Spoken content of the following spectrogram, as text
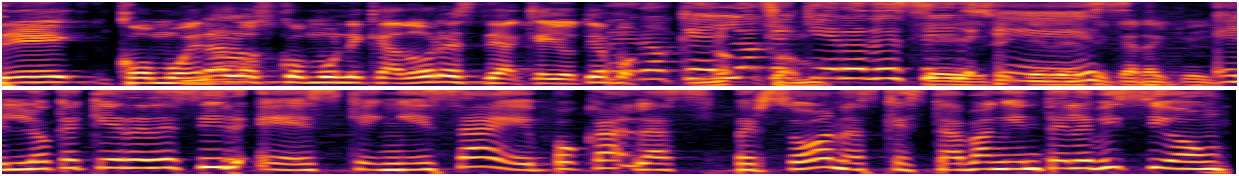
de cómo eran los comunicadores de aquello tiempo. Pero ¿qué es lo que quiere decir? es, él lo que quiere decir es que en esa época las personas que estaban en televisión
